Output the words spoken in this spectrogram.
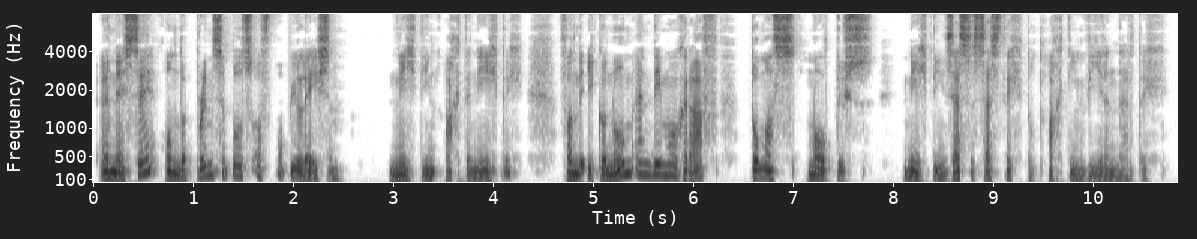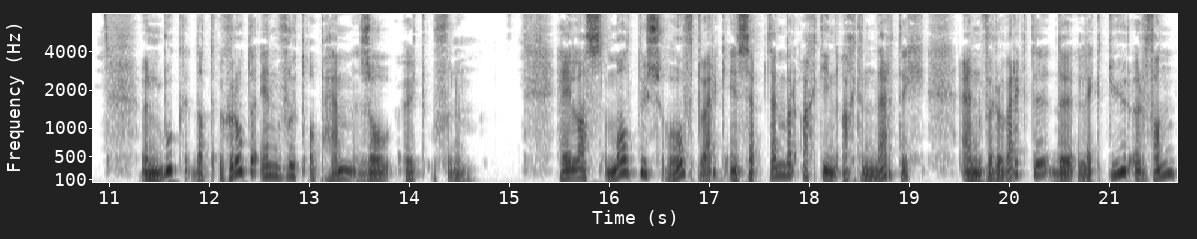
een essay on the Principles of Population, 1998, van de econoom en demograaf Thomas Malthus, 1966 tot 1834. Een boek dat grote invloed op hem zou uitoefenen. Hij las Malthus' hoofdwerk in september 1838 en verwerkte de lectuur ervan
